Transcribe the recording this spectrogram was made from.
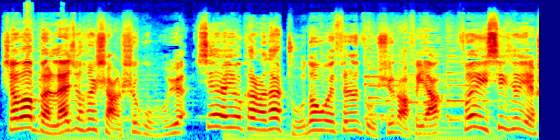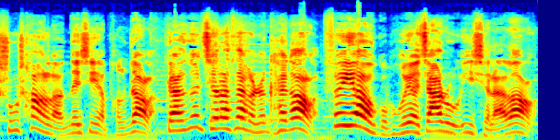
小宝本来就很赏识古鹏月，现在又看到他主动为四人组寻找肥羊，所以心情也舒畅了，内心也膨胀了，敢跟其他三个人开杠了，非要古鹏月加入一起来浪了。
